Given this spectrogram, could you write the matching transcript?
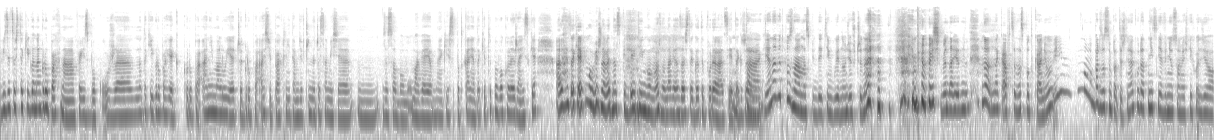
widzę coś takiego na grupach na Facebooku, że na takich grupach jak grupa Ani Maluje czy grupa Asi Pachli, tam dziewczyny czasami się mm, ze sobą umawiają na jakieś spotkania takie typowo koleżeńskie, ale tak jak mówisz, nawet na speed datingu można nawiązać tego typu relacje. Także... Tak, ja nawet poznałam na speed datingu jedną dziewczynę i byłyśmy na, jednym, no, na kawce na spotkaniu i bardzo sympatycznie. Akurat nic nie wyniosłam, jeśli chodzi o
